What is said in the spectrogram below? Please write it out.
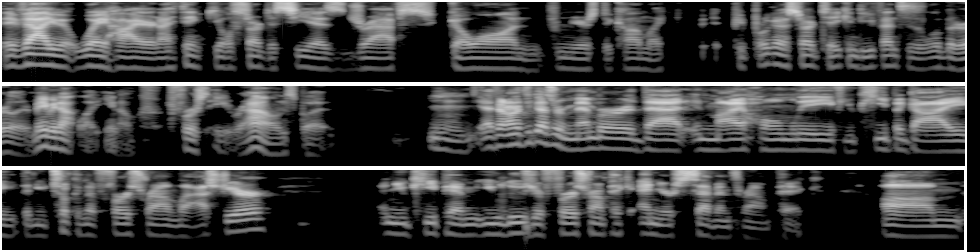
they value it way higher, and I think you'll start to see as drafts go on from years to come, like people are going to start taking defenses a little bit earlier. Maybe not like you know first eight rounds, but Mhm. Yeah, I don't know if you guys remember that in my home league, if you keep a guy that you took in the first round last year and you keep him, you lose your first round pick and your seventh round pick. Um,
